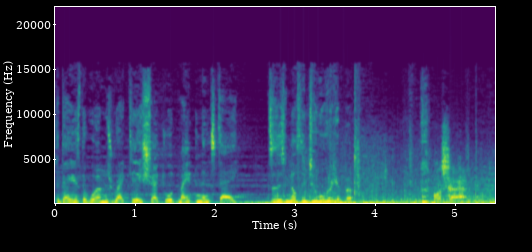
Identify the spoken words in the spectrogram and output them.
Today is the worm's regularly scheduled maintenance day, so there's nothing to worry about. What's that?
